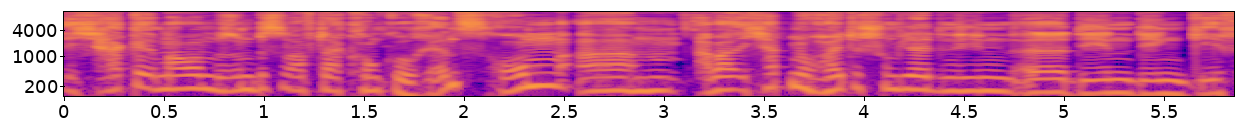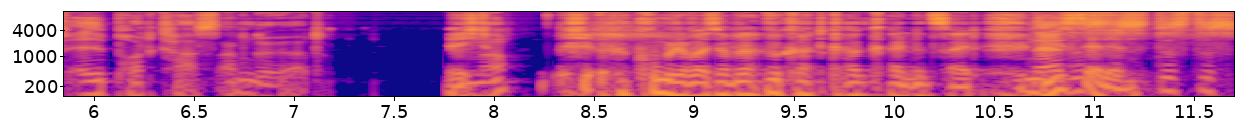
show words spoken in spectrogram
ich hacke immer so ein bisschen auf der Konkurrenz rum, ähm, aber ich habe mir heute schon wieder den, äh, den, den GFL-Podcast angehört. Echt? Ja. Komischerweise habe ich dafür gerade gar keine Zeit. Wie Na, ist der denn? Ist, das das,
